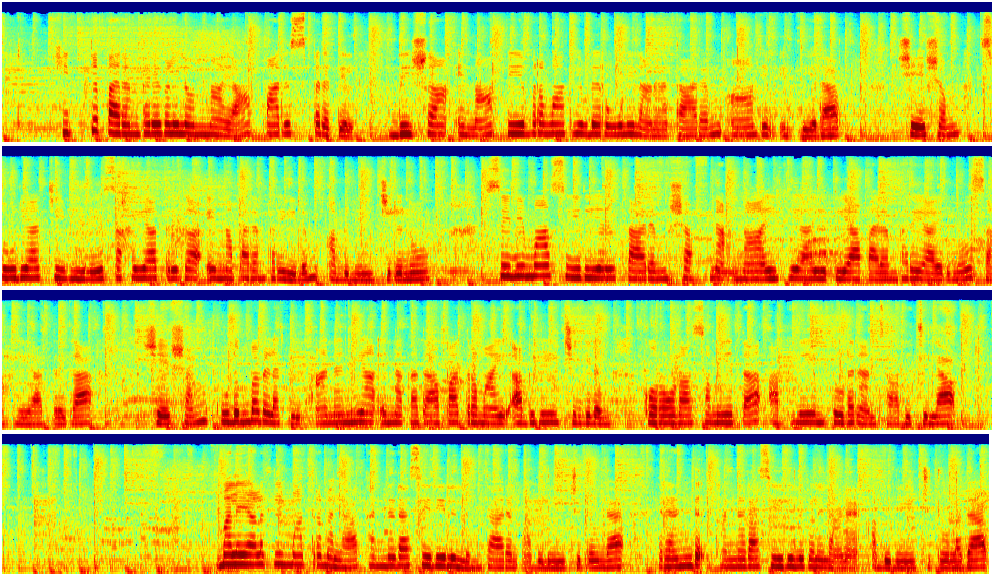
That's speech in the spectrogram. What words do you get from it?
ഹിറ്റ് പരമ്പരകളിലൊന്നായ പരസ്പരത്തിൽ ദിശ എന്ന തീവ്രവാദിയുടെ റോളിലാണ് താരം ആദ്യം എത്തിയത്. ശേഷം സൂര്യ ടി വിയിലെ സഹയാത്രിക എന്ന പരമ്പരയിലും അഭിനയിച്ചിരുന്നു. സിനിമ സീരിയൽ താരം ഷഫ്ന നായികയായെത്തിയ പരമ്പരയായിരുന്നു സഹയാത്രിക. ശേഷം കുടുംബവിളക്കിൽ അനന്യ എന്ന കഥാപാത്രമായി അഭിനയിച്ചെങ്കിലും കൊറോണ സമയത്ത് അഭിനയം തുടരാൻ സാധിച്ചില്ല. മലയാളത്തിൽ മാത്രമല്ല കന്നഡ സീരിയലിലും താരം അഭിനയിച്ചിട്ടുണ്ട്. രണ്ട് കന്നഡ സീരിയലുകളിലാണ് അഭിനയിച്ചിട്ടുള്ളത്.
